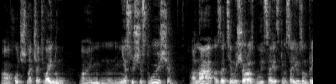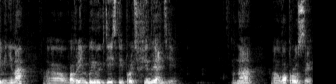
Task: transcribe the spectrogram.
хочешь начать войну, Э, несуществующим, она затем еще раз будет Советским Союзом применена э, во время боевых действий против Финляндии на э, вопросы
